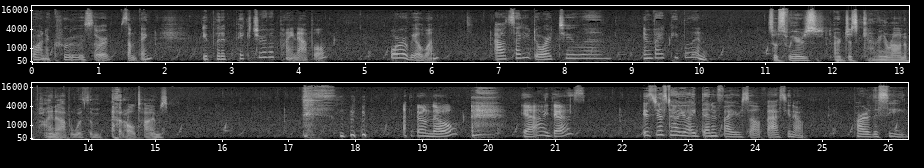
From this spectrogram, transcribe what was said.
or on a cruise or something, you put a picture of a pineapple or a real one outside your door to uh, invite people in. So swingers are just carrying around a pineapple with them at all times? I don't know. Yeah, I guess. It's just how you identify yourself as, you know, part of the scene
